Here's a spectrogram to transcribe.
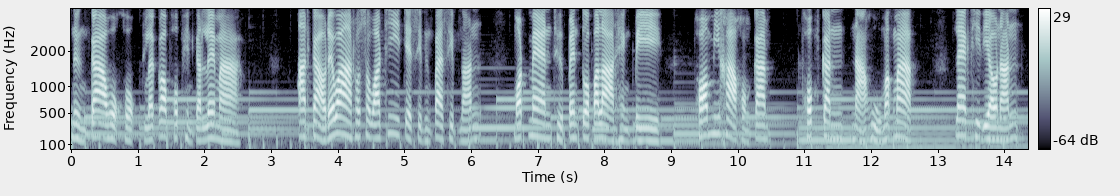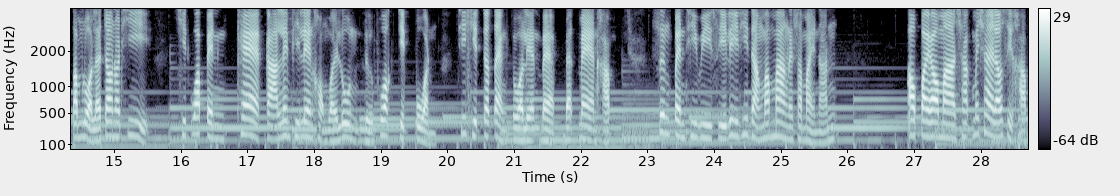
1966 แล้วก็พบเห็นกันเรื่อยมา อาจกล่าวได้ว่าทศวรรษที่ 70-80 นั้นมอสแมนถือเป็นตัวประหลาดแห่งปี เพราะมีข่าวของการพบกันหนาหูมากๆ แรกทีเดียวนั้นตำรวจและเจ้าหน้าที่ คิดว่าเป็นแค่การเล่นพิเรนของวัยรุ่น หรือพวกจิตป่วน ที่คิดจะแต่งตัวเรียนแบบแบทแมนครับ ซึ่งเป็นทีวีซีรีส์ที่ดังมากๆ ในสมัยนั้น เอาไปเอามาชักไม่ใช่แล้วสิครับ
